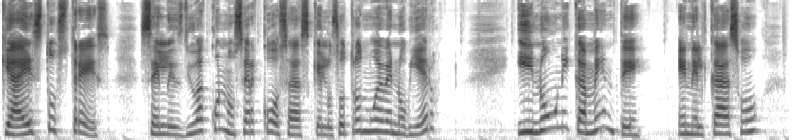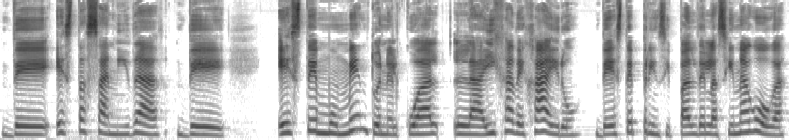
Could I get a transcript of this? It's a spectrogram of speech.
que a estos tres se les dio a conocer cosas que los otros nueve no vieron. Y no únicamente en el caso de esta sanidad, de este momento en el cual la hija de Jairo, de este principal de la sinagoga,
